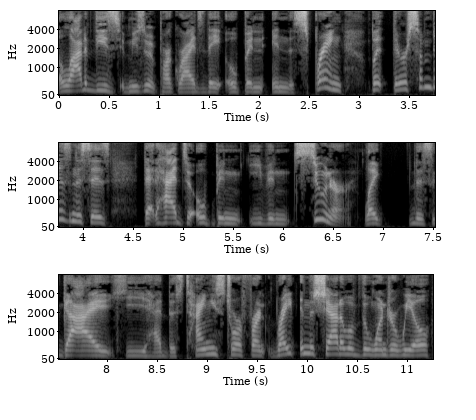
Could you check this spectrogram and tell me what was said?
a lot of these amusement park rides they open in the spring, but there are some businesses that had to open even sooner. Like this guy, he had this tiny storefront right in the shadow of the Wonder Wheel.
